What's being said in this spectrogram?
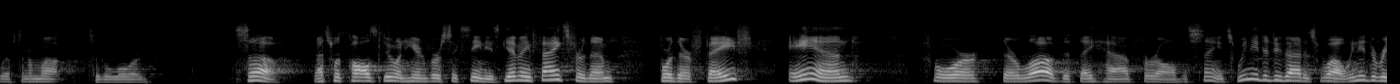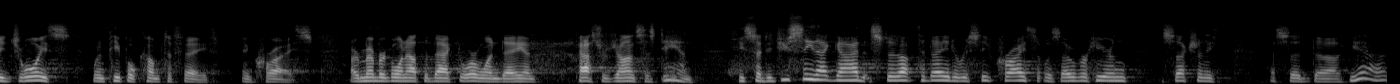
lifting them up to the Lord. So, that's what Paul's doing here in verse 16. He's giving thanks for them for their faith and for their love that they have for all the saints. We need to do that as well. We need to rejoice when people come to faith in Christ. I remember going out the back door one day and Pastor John says, Dan, he said, Did you see that guy that stood up today to receive Christ that was over here in the section? He, I said, uh, Yeah,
